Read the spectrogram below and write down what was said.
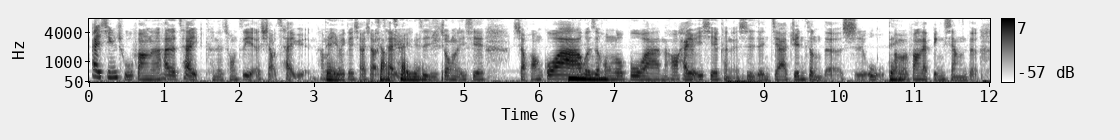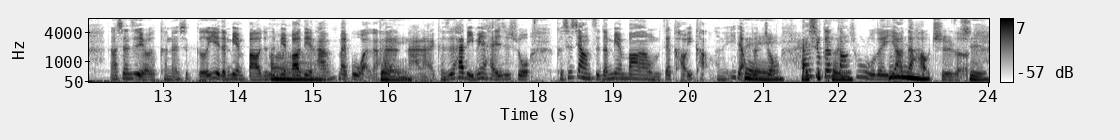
爱心厨房呢，它的菜可能从自己的小菜园，他们有一个小小菜园，自己种了一些小黄瓜啊，嗯、或者是红萝卜啊，然后还有一些可能是人家捐赠的食物，他们放在冰箱的。然后甚至有可能是隔夜的面包，就是面包店它卖不完了，它拿来。可是它里面还是说，可是这样子的面包呢，我们再烤一烤，可能一两分钟，还是跟刚出炉的一样的好吃了。是。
